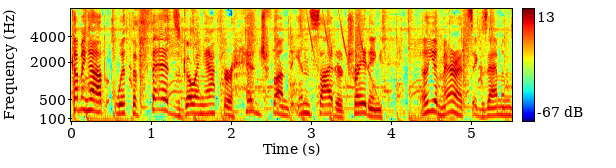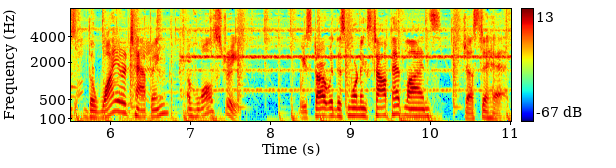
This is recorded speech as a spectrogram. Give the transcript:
Coming up, with the feds going after hedge fund insider trading, Ilya Marritz examines the wiretapping of Wall Street. We start with this morning's top headlines just ahead.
